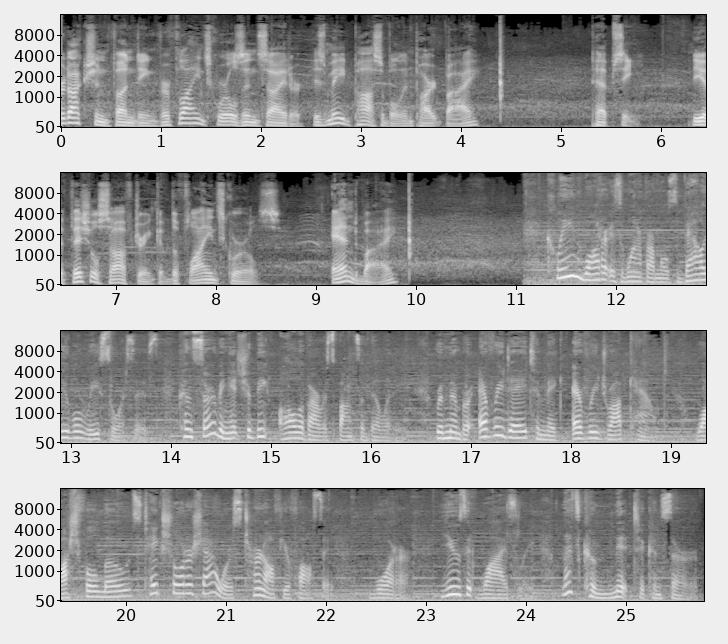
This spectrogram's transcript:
Production funding for Flying Squirrels Insider is made possible in part by Pepsi, the official soft drink of the Flying Squirrels, and by Clean water is one of our most valuable resources. Conserving it should be all of our responsibility. Remember every day to make every drop count. Wash full loads, take shorter showers, turn off your faucet. Water. Use it wisely. Let's commit to conserve.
